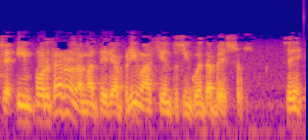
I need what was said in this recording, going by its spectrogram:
O sea, importaron la materia prima a 150 pesos, ¿sí?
